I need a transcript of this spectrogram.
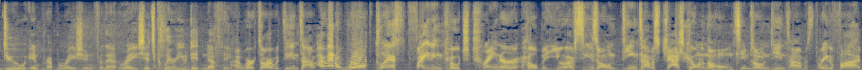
do in preparation for that race? It's clear you did nothing. I worked hard with Dean Thomas. I had a world class fighting coach, trainer help me. UFC's own Dean Thomas. Josh Cohen and the home team's own Dean Thomas. Three to five.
